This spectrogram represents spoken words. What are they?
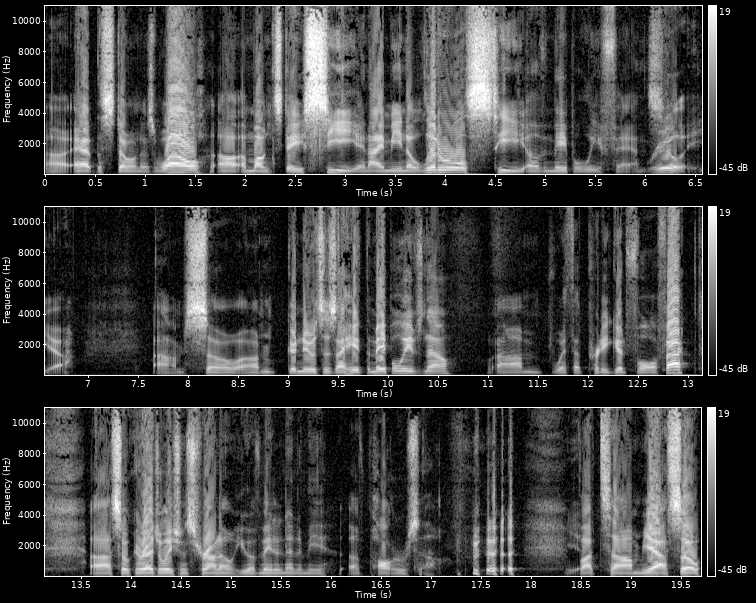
uh, at the Stone as well, uh, amongst a sea, and I mean a literal sea of Maple Leaf fans. Really? Yeah. Um, so um, good news is I hate the Maple Leaves now. Um, with a pretty good full effect. Uh, so congratulations, Toronto. You have made an enemy of Paul Russo. Yeah. But um, yeah, so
